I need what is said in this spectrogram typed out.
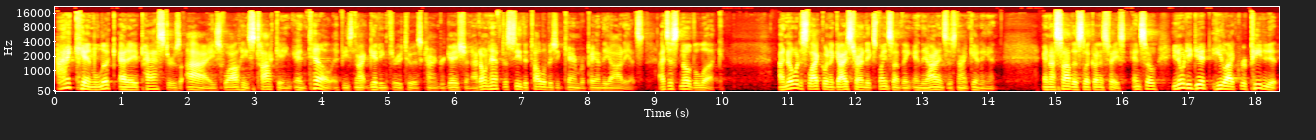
I can look at a pastor's eyes while he's talking and tell if he's not getting through to his congregation. I don't have to see the television camera pan the audience, I just know the look. I know what it's like when a guy's trying to explain something and the audience is not getting it. And I saw this look on his face. And so, you know what he did? He like repeated it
